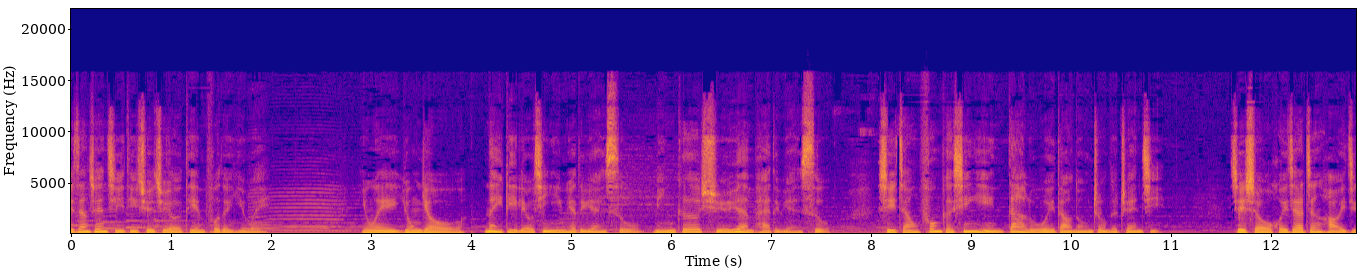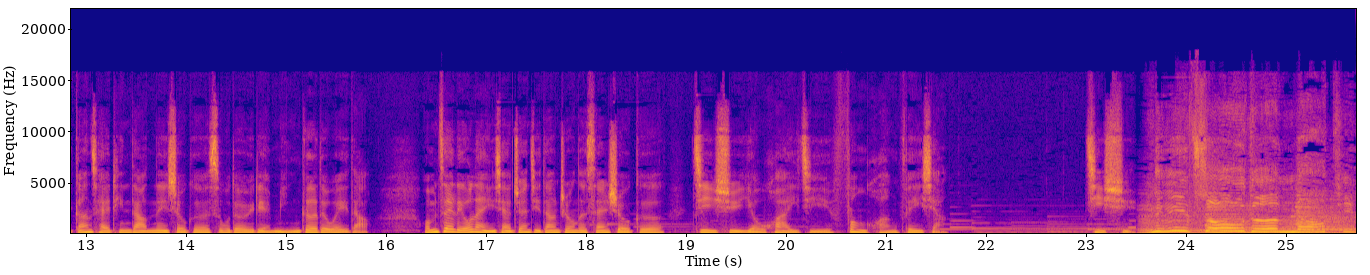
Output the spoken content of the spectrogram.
这张专辑的确具有颠覆的意味，因为拥有内地流行音乐的元素、民歌学院派的元素。是一张风格新颖、大陆味道浓重的专辑。这首《回家真好》以及刚才听到的那首歌，似乎都有一点民歌的味道。我们再浏览一下专辑当中的三首歌，继续油画以及凤凰飞翔。继续。你走的那天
